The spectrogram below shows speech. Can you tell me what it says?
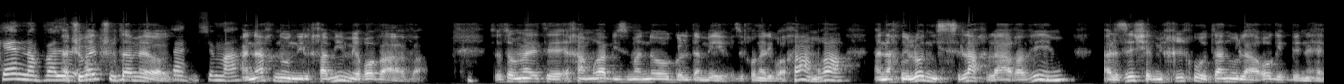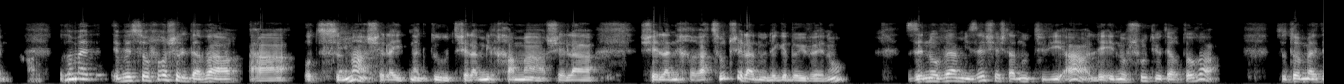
כן, אבל... התשובה היא פשוטה מאוד. כן, שמה? אנחנו נלחמים מרוב האהבה. זאת אומרת, אה, איך אמרה בזמנו גולדה מאיר, זיכרונה לברכה, אמרה, אנחנו לא נסלח לערבים על זה שהם הכריחו אותנו להרוג את בניהם. זאת אומרת, בסופו של דבר, העוצמה של ההתנגדות, של המלחמה, של, ה, של הנחרצות שלנו נגד אויבינו, זה נובע מזה שיש לנו תביעה לאנושות יותר טובה. זאת אומרת,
